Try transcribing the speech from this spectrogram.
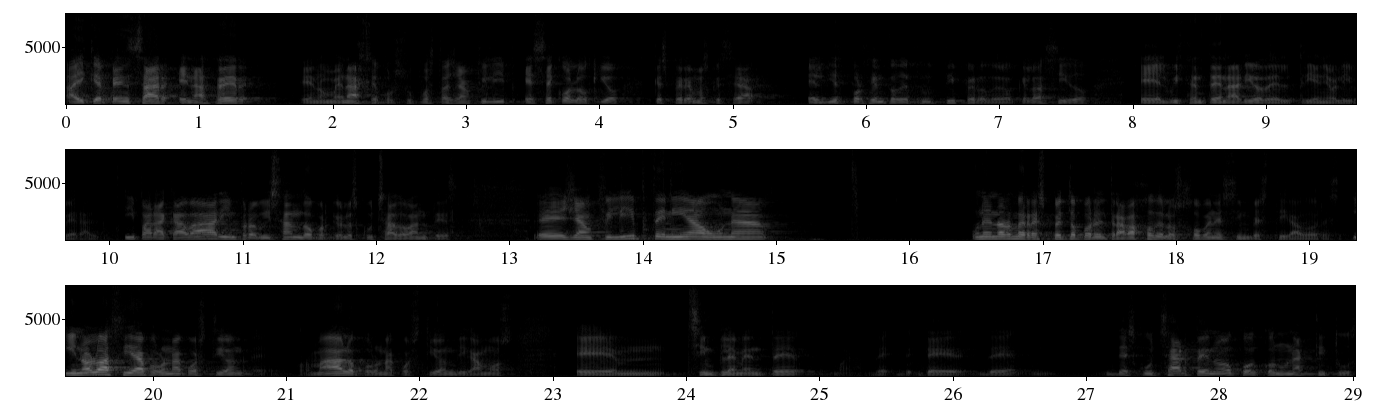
hay que pensar en hacer, en homenaje, por supuesto, a Jean-Philippe, ese coloquio que esperemos que sea el 10% de fructífero de lo que lo ha sido el bicentenario del trienio liberal. Y para acabar improvisando, porque lo he escuchado antes, eh, Jean-Philippe tenía una, un enorme respeto por el trabajo de los jóvenes investigadores. Y no lo hacía por una cuestión eh, formal o por una cuestión, digamos, simplemente de, escucharte ¿no? con, una actitud.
